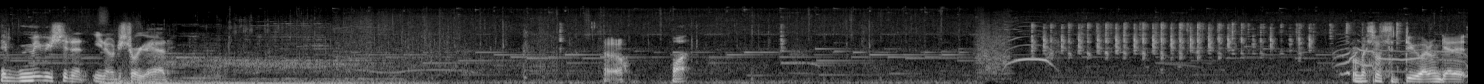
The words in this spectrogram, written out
Maybe you shouldn't, you know, destroy your head. Uh oh. What? What am I supposed to do? I don't get it.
